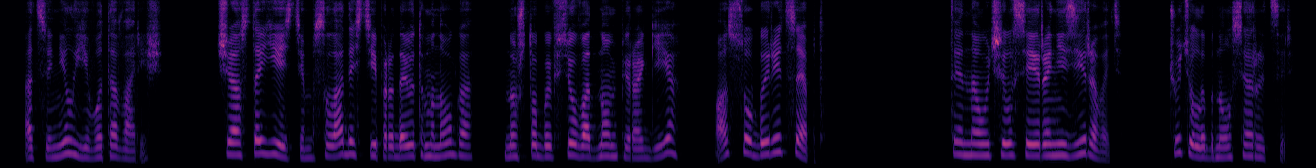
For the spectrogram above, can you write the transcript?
— оценил его товарищ. «Часто ездим, сладостей продают много, но чтобы все в одном пироге — особый рецепт. Ты научился иронизировать, чуть улыбнулся рыцарь.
